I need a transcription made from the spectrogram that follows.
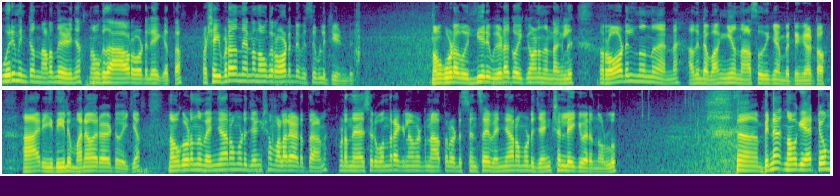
ഒരു മിനിറ്റ് നടന്നു കഴിഞ്ഞാൽ നമുക്കിത് ആ റോഡിലേക്ക് എത്താം. പക്ഷേ ഇവിടെ നിന്ന് തന്നെ നമുക്ക് റോഡിന്റെ വിസിബിലിറ്റി ഉണ്ട്. നമുക്കിവിടെ വലിയൊരു വീടൊക്കെ വയ്ക്കുകയാണെന്നുണ്ടെങ്കിൽ റോഡിൽ നിന്ന് തന്നെ അതിന്റെ ഭംഗി ഒന്ന് ആസ്വദിക്കാൻ പറ്റും കേട്ടോ. ആ രീതിയിൽ മനോഹരമായിട്ട് വയ്ക്കാം. നമുക്കിവിടെ നിന്ന് വെഞ്ഞാറമൂട് ജംഗ്ഷൻ വളരെ അടുത്താണ്. ഇവിടെ നിന്ന് ഏകദേശം ഒരു ഒന്നര കിലോമീറ്ററിനകത്തുള്ള ഡിസ്റ്റൻസേ വെഞ്ഞാറമൂട് ജംഗ്ഷനിലേക്ക് വരുന്നുള്ളൂ. പിന്നെ നമുക്ക് ഏറ്റവും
